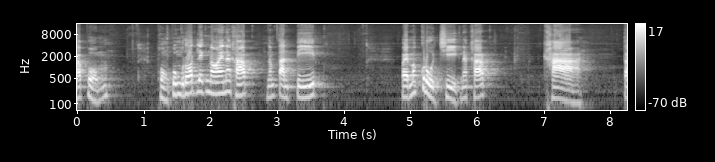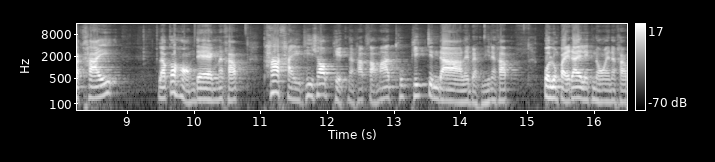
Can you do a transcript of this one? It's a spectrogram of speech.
ครับผมผงปรุงรสเล็กน้อยนะครับ น้ำตาลปี๊บใบมะกรูดฉีกนะครับข่าตะไคร้แล้วก็หอมแดงนะครับ ถ้าใครที่ชอบเผ็ดนะครับ สามารถทุบพริกจินดาอะไรแบบนี้นะครับปนลงไปได้เล็กน้อยนะครับ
